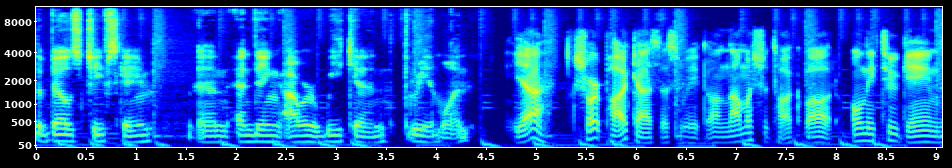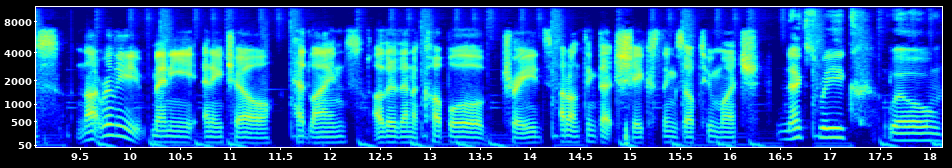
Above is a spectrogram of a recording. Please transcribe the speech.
the Bills Chiefs game, and ending our weekend three and one. Yeah. Short podcast this week. Um, not much to talk about. Only two games. Not really many NHL headlines other than a couple trades. I don't think that shakes things up too much. Next week we'll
